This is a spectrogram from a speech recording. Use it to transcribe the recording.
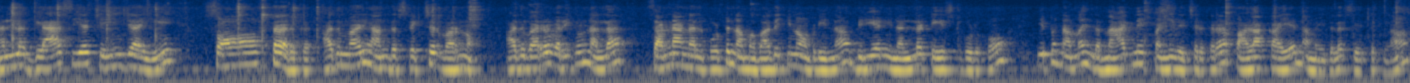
நல்லா கிளாஸியாக சேஞ்ச் ஆகி சாஃப்டாக இருக்குது அது மாதிரி அந்த ஸ்ட்ரக்சர் வரணும். அது வர்ற வரைக்கும் நல்லா சன்னானல் போட்டு நம்ம வதக்கினோம் அப்படின்னா பிரியாணி நல்ல டேஸ்ட் கொடுக்கும். இப்போ நம்ம இந்த மேக்னேட் பண்ணி வச்சிருக்கிற பலாக்காயை நம்ம இதில் சேர்த்துக்கலாம்.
